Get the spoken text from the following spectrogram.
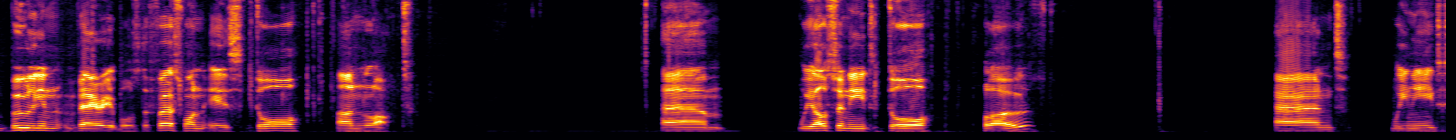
Boolean variables. The first one is door unlocked. Um, we also need door closed. And we need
